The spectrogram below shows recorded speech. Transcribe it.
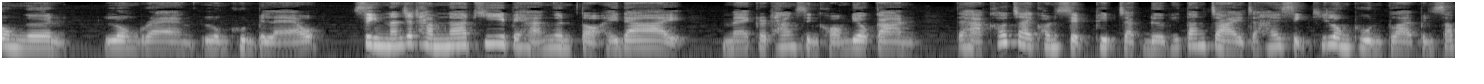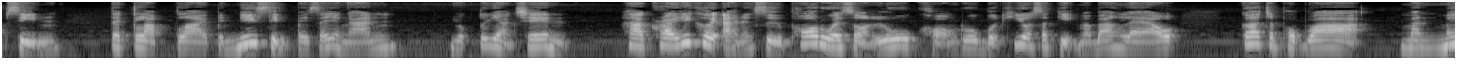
ลงเงิน ลงแรง ลงทุนไปแล้ว สิ่งนั้นจะทำหน้าที่ไปหาเงินต่อให้ได้ แม้กระทั่งสิ่งของเดียวกัน แต่หากเข้าใจคอนเซปต์ผิดจากเดิมที่ตั้งใจจะให้สิ่งที่ลงทุนกลายเป็นทรัพย์สิน แต่กลับกลายเป็นหนี้สินไปซะอย่างนั้น ยกตัวอย่างเช่น หากใครที่เคยอ่านหนังสือพ่อรวยสอนลูกของโรเบิร์ตฮิโยสกิมาบ้างแล้ว ก็จะพบว่ามันไม่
